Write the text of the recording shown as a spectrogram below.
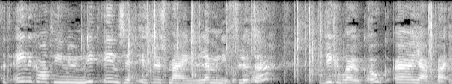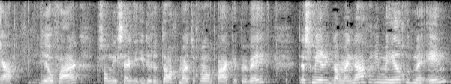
Het enige wat hier nu niet in zit is dus mijn Lemony Flutter. Die gebruik ik ook uh, ja, ja, heel vaak. Ik zal niet zeggen iedere dag, maar toch wel een paar keer per week. Daar smeer ik dan mijn nagelriemen heel goed mee in.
